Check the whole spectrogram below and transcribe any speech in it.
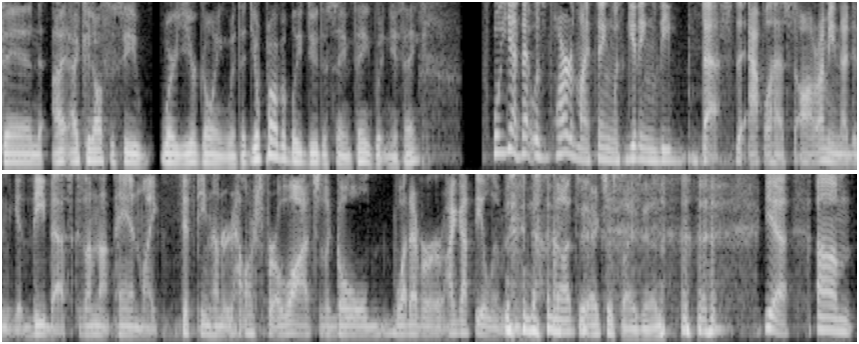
Then I, I could also see where you're going with it. You'll probably do the same thing, wouldn't you think? Well, yeah, that was part of my thing with getting the best that Apple has to offer. I mean, I didn't get the best because I'm not paying like fifteen hundred dollars for a watch, the gold, whatever. I got the aluminum, not, not to exercise in. yeah, um,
